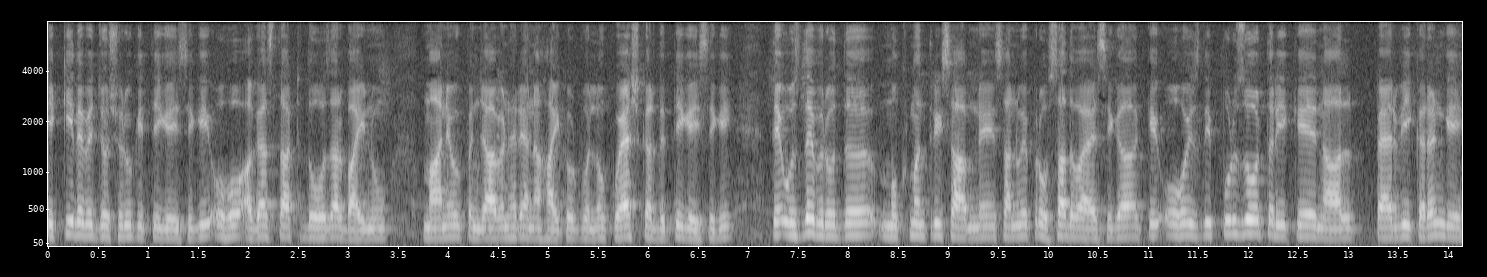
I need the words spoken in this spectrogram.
21 ਦੇ ਵਿੱਚ ਜੋ ਸ਼ੁਰੂ ਕੀਤੀ ਗਈ ਸੀਗੀ ਉਹ ਅਗਸਤ 8 2022 ਨੂੰ ਮਾਨਯੋਗ Punjab and Haryana high court ਵੱਲੋਂ ਕੁਐਸ਼ ਕਰ ਦਿੱਤੀ ਗਈ ਸੀਗੀ। ਤੇ ਉਸ ਦੇ ਵਿਰੁੱਧ ਮੁੱਖ ਮੰਤਰੀ ਸਾਹਿਬ ਨੇ ਸਾਨੂੰ ਇਹ ਭਰੋਸਾ ਦਿਵਾਇਆ ਸੀਗਾ ਕਿ ਉਹ ਇਸ ਦੀ ਪੁਰਜ਼ੋਰ ਤਰੀਕੇ ਨਾਲ ਪੈਰਵੀ ਕਰਨਗੇ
